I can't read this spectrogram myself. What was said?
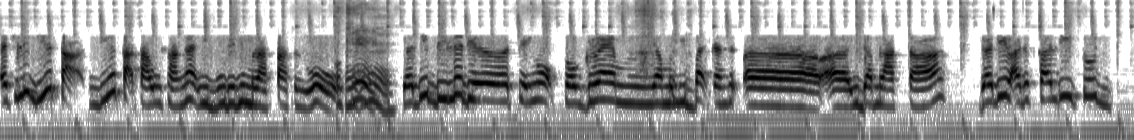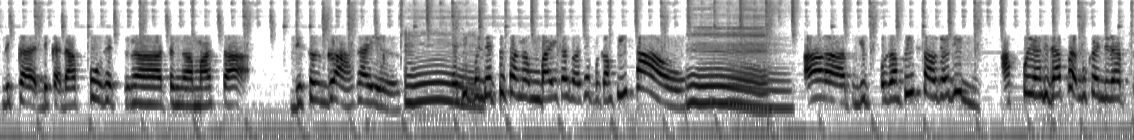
actually dia tak dia tak tahu sangat ibu dia ni melatah teruk. Hmm. Jadi bila dia tengok program yang melibatkan uh, uh, Ida Melata, jadi ada sekali tu dekat dekat dapur saya tengah tengah masak, dia sergah saya. Hmm. Jadi benda tu sangat membaikkan sebab saya pegang pisau. Hmm. Ah, pergi pegang pisau. Jadi apa yang dia dapat bukan dia dapat,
